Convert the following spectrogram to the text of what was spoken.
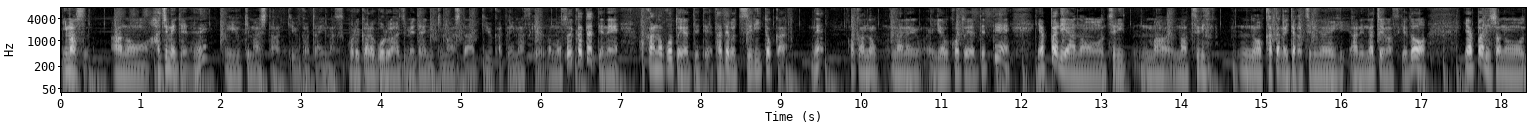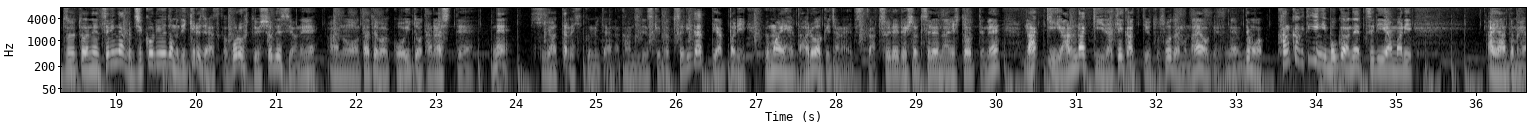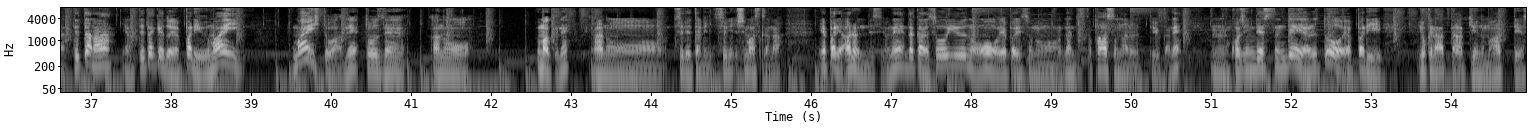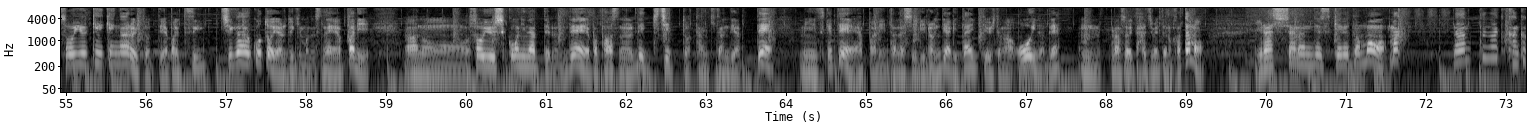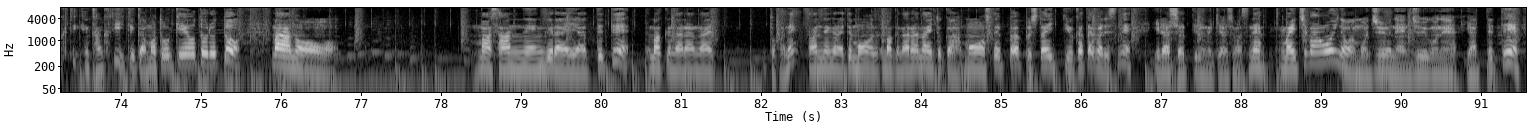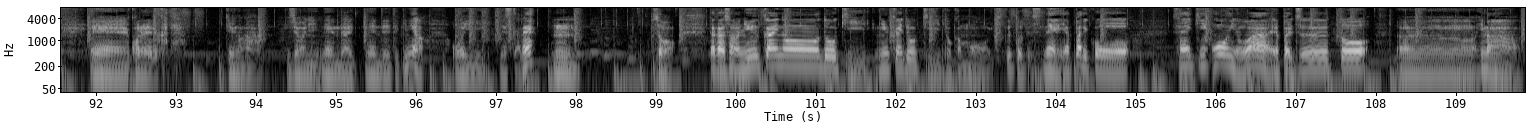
います。あの、初めてでね、え来ましたっていう方います。これからゴルフ始めたいに来ましたっていう方いますけれども、そういう方ってね、他のことやってて、例えば釣りとかね、他のやることやってて、やっぱりあの、釣り、まあ、まあ、釣りの方がいたから釣りのあれになっちゃいますけど、やっぱりその、ずっとね、釣りなんか自己流でもできるじゃないですか。ゴルフと一緒ですよね。あの、例えばこう糸を垂らして、ね、日があったら引くみたいな感じですけど、釣りだってやっぱり上手い下手あるわけじゃないですか。釣れる人、釣れない人ってね、ラッキー、アンラッキーだけかっていうとそうでもないわけですね。でも、感覚的に僕はね、釣りあまり、あ、いや、でもやってたな。やってたけど、やっぱり上手い、上手い人はね、当然、あの、うまくね、あの、釣れたりしますから、やっぱりあるんですよね。だからそういうのを、やっぱりその、何ですか、パーソナルっていうかね、うん、個人レッスンでやると、やっぱり良くなったっていうのもあって、そういう経験がある人って、やっぱり違うことをやるときもですね、やっぱり、あのー、そういう思考になってるんで、やっぱパーソナルできちっと短期間でやって、身につけて、やっぱり正しい理論でやりたいっていう人が多いので、うん、まあそういった初めての方もいらっしゃるんですけれども、まあ、なんとなく感覚的、感覚的っていうか、もう統計を取ると、まああのーまあ3年ぐらいやっててうまくならないとかね3年ぐらいでもううまくならないとかもうステップアップしたいっていう方がですねいらっしゃってるような気がしますね。まあ一番多いのはもう10年15年やってて、えー、来られる方っていうのが非常に年代年齢的には多いですかね。うん。そう。だからその入会の同期、入会同期とかも聞くとですね、やっぱりこう、最近多いのは、やっぱりずっと、うーん今、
